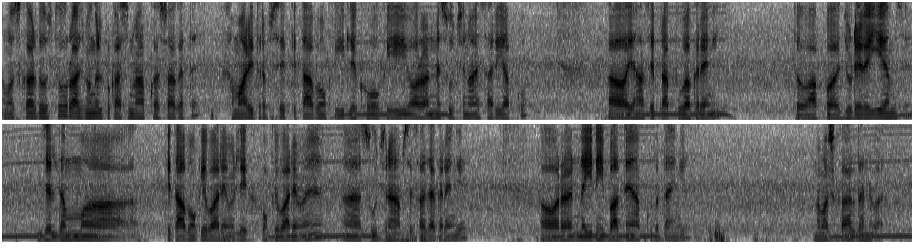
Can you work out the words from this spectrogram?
नमस्कार दोस्तों राजमंगल प्रकाशन में आपका स्वागत है। हमारी तरफ़ से किताबों की, लेखों की और अन्य सूचनाएँ सारी आपको यहाँ से प्राप्त हुआ करेंगी। तो आप जुड़े रहिए हमसे। जल्द हम किताबों के बारे में, लेखकों के बारे में सूचना आपसे साझा करेंगे और नई नई बातें आपको बताएँगे। नमस्कार, धन्यवाद।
